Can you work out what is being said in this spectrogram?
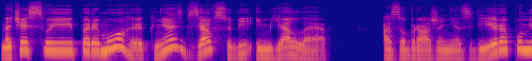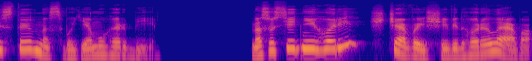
На честь своєї перемоги князь взяв собі ім'я Лев, а зображення звіра помістив на своєму гербі. На сусідній горі, ще вищій від гори Лева,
